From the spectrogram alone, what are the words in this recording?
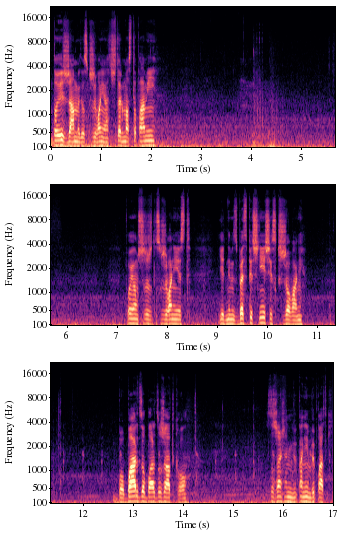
Dojeżdżamy do skrzyżowania z czterema stopami. Powiem szczerze, że to skrzyżowanie jest jednym z bezpieczniejszych skrzyżowań, bo bardzo, bardzo rzadko zdarzają się na nim- wypadki.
